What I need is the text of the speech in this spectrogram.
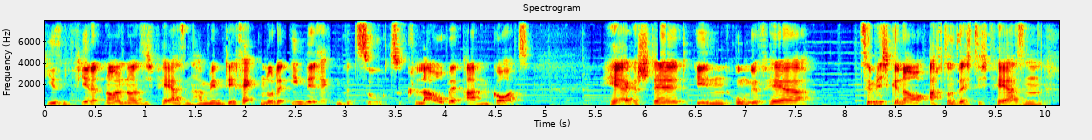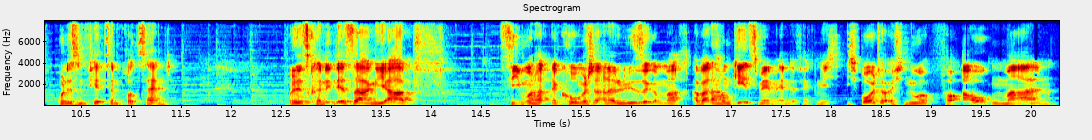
diesen 499 Versen haben wir einen direkten oder indirekten Bezug zu Glaube an Gott hergestellt in ungefähr ziemlich genau 68 Versen und es sind 14 Prozent. Und jetzt könntet ihr sagen, ja, pff, Simon hat eine komische Analyse gemacht. Aber darum geht es mir im Endeffekt nicht. Ich wollte euch nur vor Augen malen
